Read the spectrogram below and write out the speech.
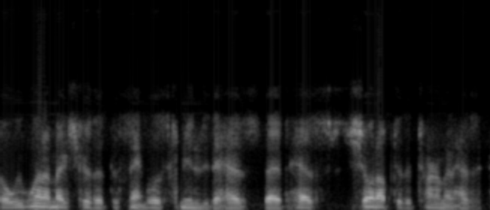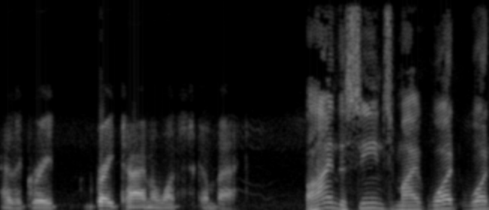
But we want to make sure that the St. Louis community that has that has shown up to the tournament has has a great great time and wants to come back. Behind the scenes, Mike, what what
